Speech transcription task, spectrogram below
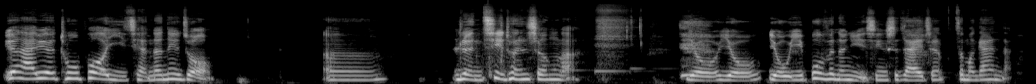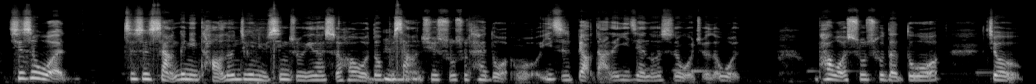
越来越突破以前的那种，嗯，忍气吞声了。有有有一部分的女性是在这这么干的。其实我就是想跟你讨论这个女性主义的时候，我都不想去输出太多。我一直表达的意见都是，我觉得我怕我输出的多就。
